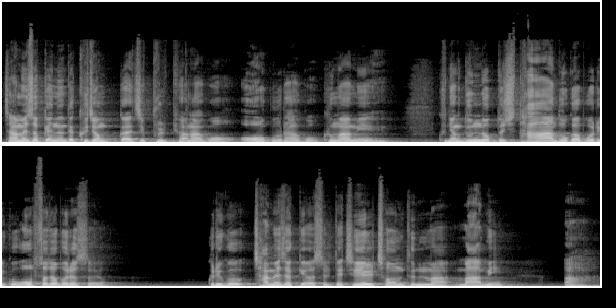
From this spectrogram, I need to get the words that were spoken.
잠에서 깼는데 그 전까지 불편하고 억울하고 그 마음이 그냥 눈 녹듯이 다 녹아버리고 없어져 버렸어요. 그리고 잠에서 깨었을 때 제일 처음 든 마, 마음이 아,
